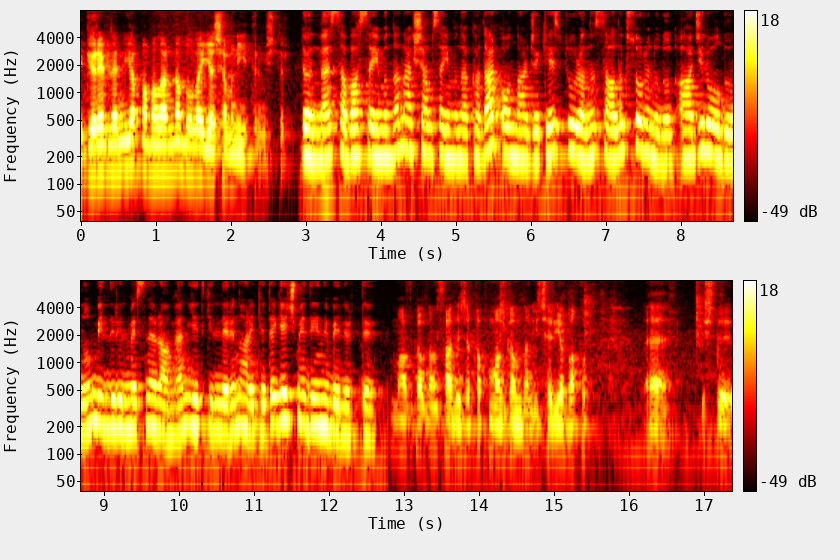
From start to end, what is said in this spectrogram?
görevlerini yapmamalarından dolayı yaşamını yitirmiştir. Dönmez sabah sayımından akşam sayımına kadar onlarca kez Turan'ın sağlık sorununun acil olduğunun bildirilmesine rağmen yetkililerin harekete geçmediğini belirtti. Mazgaldan sadece kapı mazgalından içeriye bakıp e, işte e,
